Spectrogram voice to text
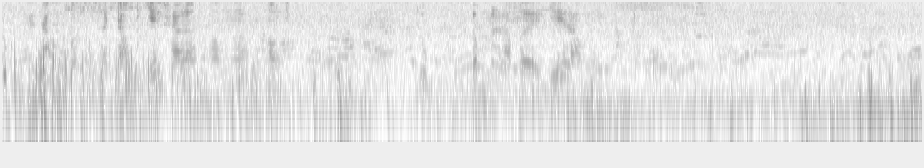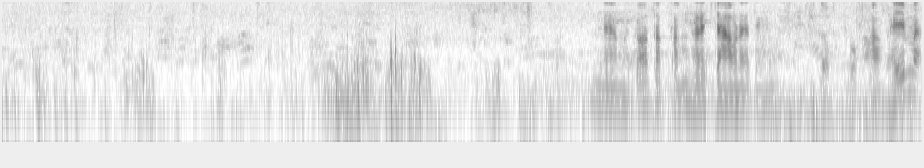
đúc cái trâu cái trâu dễ sợ không? Không không. Tụm nó phải dễ đâu. Nam mà có tác phẩm hệ châu này thì. Thuộc hòn hiếm á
